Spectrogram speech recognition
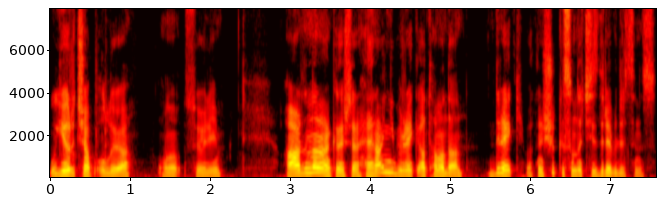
Bu yarı çap oluyor. Onu söyleyeyim. Ardından arkadaşlar herhangi bir renk atamadan direkt bakın şu kısımda çizdirebilirsiniz.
